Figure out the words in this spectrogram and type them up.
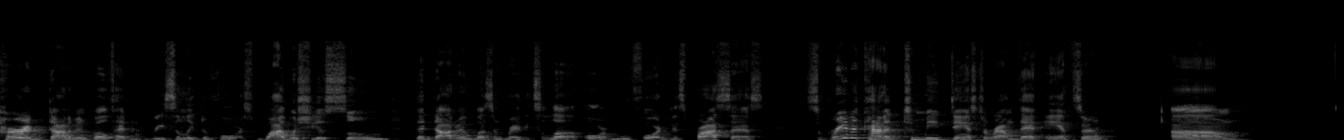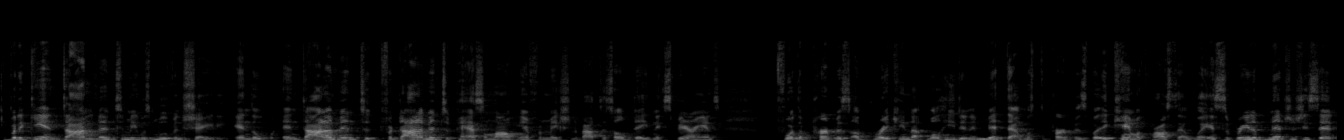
her and Donovan both had been recently divorced. Why would she assume that Donovan wasn't ready to love or move forward in this process? Sabrina kind of, to me, danced around that answer. Um, but again, Donovan to me was moving shady, and the and Donovan to for Donovan to pass along information about this whole dating experience for the purpose of breaking up. Well, he didn't admit that was the purpose, but it came across that way. And Sabrina mentioned, she said,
